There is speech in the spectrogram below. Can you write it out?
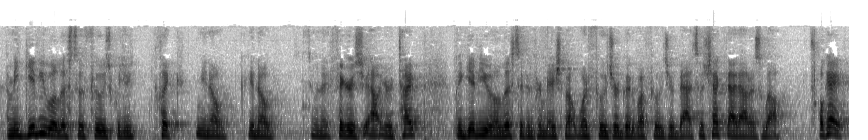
Let me give you a list of foods when you click, you know, you know, when it figures out your type, we give you a list of information about what foods are good, what foods are bad. So check that out as well. Okay,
